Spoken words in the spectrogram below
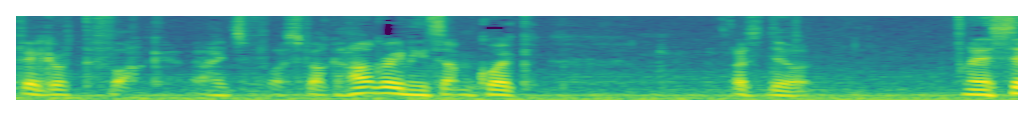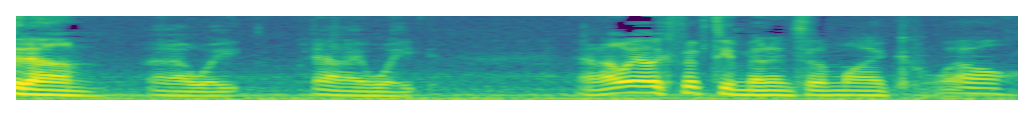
figure what the fuck. I was fucking hungry. Need something quick. Let's do it. And I sit down and I wait and I wait and I wait like 15 minutes. And I'm like, well,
